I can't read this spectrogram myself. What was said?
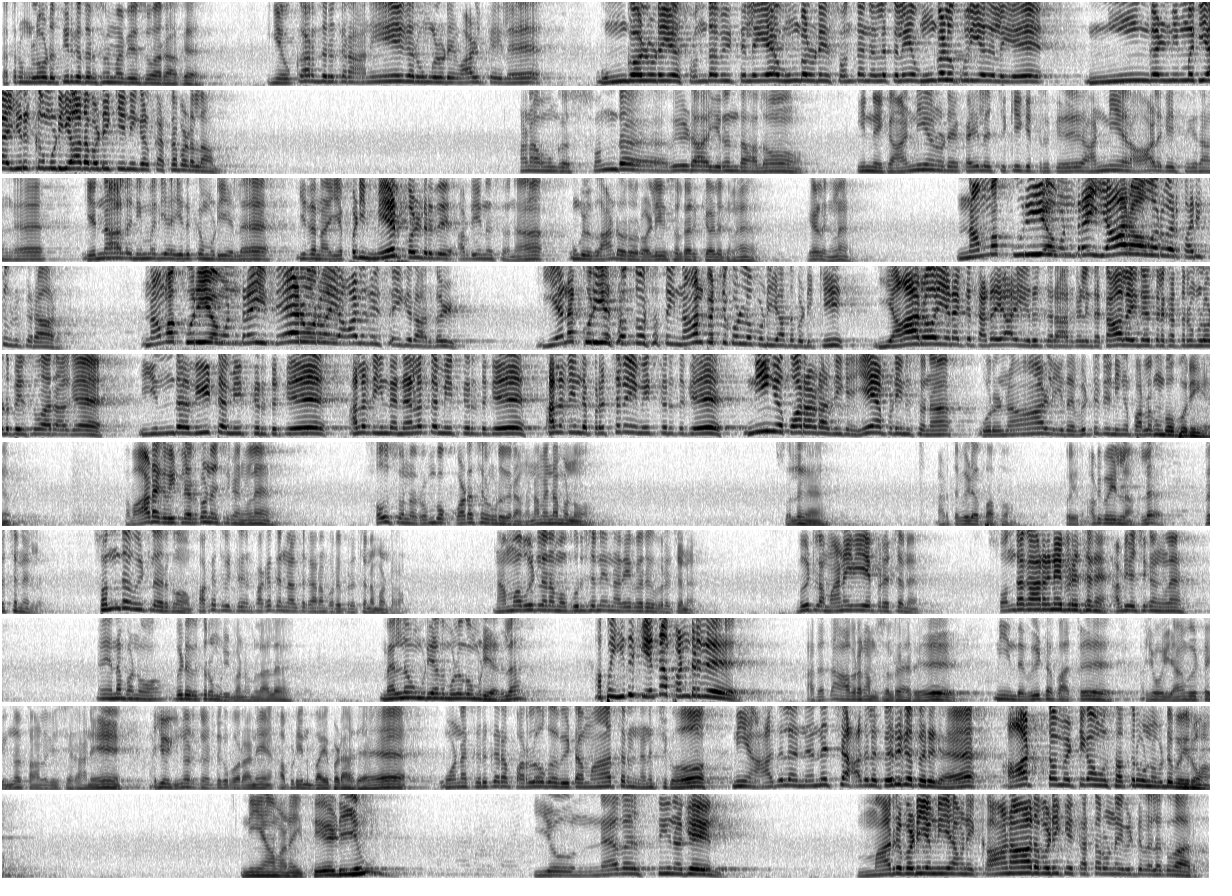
கத்தர் உங்களோட தீர்க்க தரிசனமாக பேசுவாராக. இங்கே உட்கார்ந்துருக்கிற அநேகர் உங்களுடைய வாழ்க்கையில் உங்களுடைய சொந்த வீட்டிலேயே உங்களுடைய சொந்த நிலத்திலேயே உங்களுக்குரியதிலேயே நீங்கள் நிம்மதியாக இருக்க முடியாதபடிக்கு நீங்கள் கஷ்டப்படலாம். ஆனால் உங்கள் சொந்த வீடாக இருந்தாலும் இன்றைக்கி அந்நியனுடைய கையில் சிக்கிக்கிட்டு இருக்கு அந்நியர் ஆளுகை செய்கிறாங்க என்னால் நிம்மதியாக இருக்க முடியலை இதை நான் எப்படி மேற்கொள்வது அப்படின்னு சொன்னால் உங்களுக்கு ஆண்டவர் ஒரு வழியை சொல்கிறார் கேளுங்களேன் கேளுங்களேன். நமக்குரிய ஒன்றை யாரோ ஒருவர் பறித்து இருக்கிறார். நமக்குரிய ஒன்றை வேறொருவை ஆளுகை செய்கிறார்கள். எனக்குரிய சந்தோஷத்தை நான் பெற்றுக்கொள்ள முடியாதபடிக்கு யாரோ எனக்கு தடையாக இருக்கிறார்கள். இந்த காலை நேரத்தில் கத்திரங்களோடு பேசுவாராக. இந்த வீட்டை மீட்கிறதுக்கு அல்லது இந்த நிலத்தை மீட்கிறதுக்கு அல்லது இந்த பிரச்சனையை மீட்கிறதுக்கு நீங்கள் போராடாதீங்க. ஏன் அப்படின்னு சொன்னால் ஒரு நாள் இதை விட்டுட்டு நீங்கள் பழக்கம் போக போகிறீங்க வாடகை வீட்டில் இருக்கோம்னு வச்சுக்கோங்களேன். ஹவுஸ் ஓனர் ரொம்ப குடைச்சல் கொடுக்குறாங்க. நம்ம என்ன பண்ணுவோம்? சொல்லுங்கள் அடுத்த வீடை பார்ப்போம். போயிடும் அப்படி போயிடலாம். இல்லை பிரச்சனை இல்லை. சொந்த வீட்டில் இருக்கோம். பக்கத்து வீட்டில் பக்கத்து நிலத்துக்காரன் போய் பிரச்சனை பண்ணுறோம் நம்ம வீட்டில் நம்ம புருஷனே நிறைய பேருக்கு பிரச்சனை. வீட்டில் மனைவியே பிரச்சனை. சொந்தக்காரனே பிரச்சனை. அப்படி வச்சுக்கோங்களேன். என்ன பண்ணுவோம்? வீடு வித்துற முடியுமா நம்மளால? மெல்லவும் முடியாது முழுங்க முடியாதுல்ல? அப்போ இதுக்கு என்ன பண்ணுறது அதை தான் ஆபரகம் சொல்கிறாரு நீ இந்த வீட்டை பார்த்து ஐயோ என் வீட்டை இன்னொருத்தன் அழகு செய்கிறானே ஐயோ இன்னொருத்தன் எடுத்துக்க போகிறானே அப்படின்னு பயப்படாத. உனக்கு இருக்கிற பரலோக வீட்டை மாத்திரம் நினச்சிக்கோ. நீ அதில் நினச்சி அதில் பெருக பெருக ஆட்டோமேட்டிக்காக உன் சத்ரு உன்னை விட்டு போயிடுவான். நீ அவனை தேடியும் யூ நெவர் சீன் அகெயின் மறுபடியும் நீ அவனை காணாதபடிக்கு கத்தர் உன்னை விட்டு விலகுவார்.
